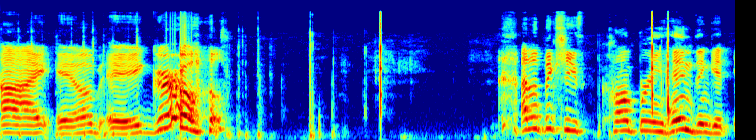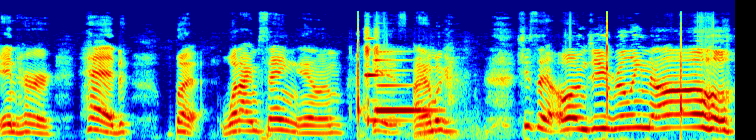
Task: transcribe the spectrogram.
I am a girl. I don't think she's comprehending it in her head, but what I'm saying um, is I am a. She said, "OMG, really no."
